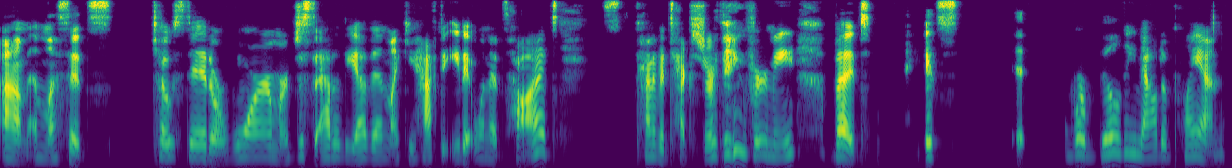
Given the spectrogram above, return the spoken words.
um, unless it's toasted or warm or just out of the oven, like you have to eat it when it's hot it's kind of a texture thing for me, but it's it, we're building out a plan.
